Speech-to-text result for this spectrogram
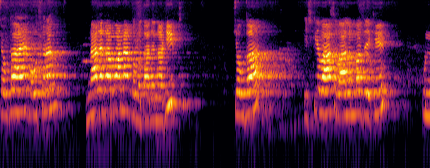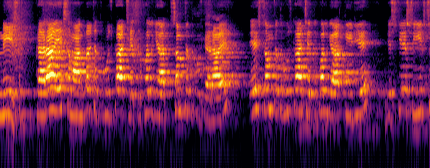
चौदह है, बहुत सरल। ना लगा पाना तो बता देना, ठीक? चौदह। इसके बाद सवाल नंबर देखें, उन्नीस। कह रहा है, एक समांतर चतुर्भुज का क्षेत्रफल ज्ञात, सम चतुर्भुज कह रहा है, एक सम चतुर्भुज का क्षेत्रफल ज्ञात कीजिए, जिसके शीर्ष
